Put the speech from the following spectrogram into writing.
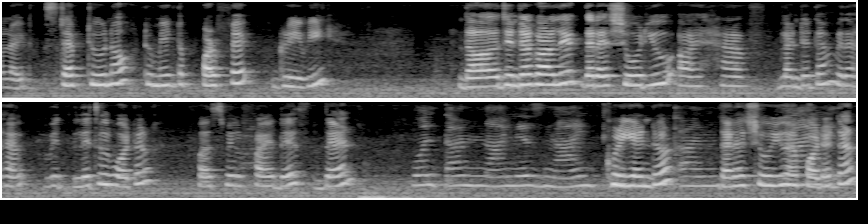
Alright, step 2 now to make the perfect gravy. The ginger garlic that I showed you, I have blended them with a help with little water. First we'll fry this, then 1 times 9 is 9. coriander that I show you, I powdered them.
